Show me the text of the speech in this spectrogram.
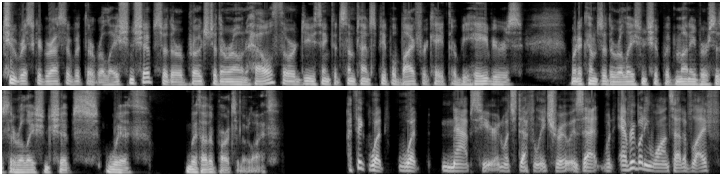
too risk aggressive with their relationships or their approach to their own health? Or do you think that sometimes people bifurcate their behaviors when it comes to the relationship with money versus their relationships with with other parts of their lives? I think what what maps here and what's definitely true is that what everybody wants out of life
